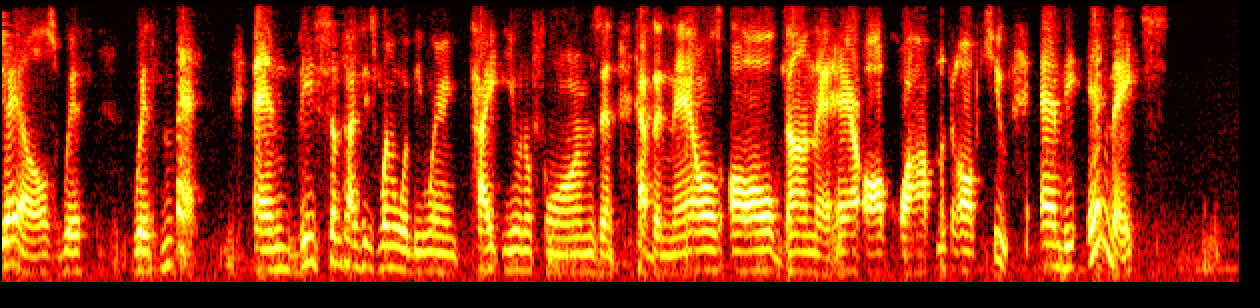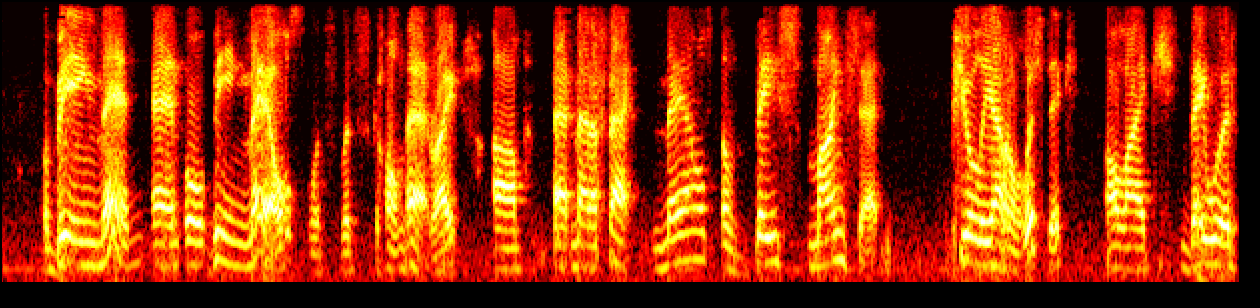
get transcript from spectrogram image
jails with with men. And these sometimes these women would be wearing tight uniforms and have their nails all done, their hair all coiffed, looking all cute. And the inmates being men and or being males, let's let's call them that, right? Um, As a matter of fact, males of base mindset, purely animalistic, are like they would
